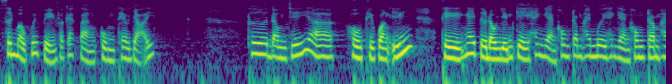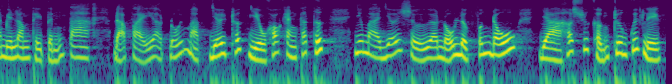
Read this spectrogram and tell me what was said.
Xin mời quý vị và các bạn cùng theo dõi. Thưa đồng chí à, Hồ Thị Hoàng Yến, thì ngay từ đầu nhiệm kỳ 2020-2025 thì tỉnh ta đã phải à, đối mặt với rất nhiều khó khăn thách thức, nhưng mà với sự à, nỗ lực phấn đấu và hết sức khẩn trương quyết liệt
